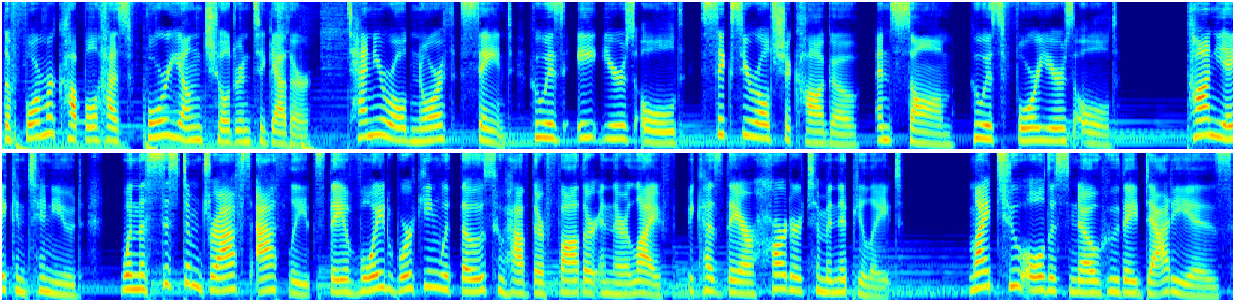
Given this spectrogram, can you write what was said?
the former couple has four young children together 10 year old North Saint, who is 8 years old, 6 year old Chicago, and Psalm, who is 4 years old. Kanye continued, when the system drafts athletes, they avoid working with those who have their father in their life because they are harder to manipulate. My two oldest know who they daddy is.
